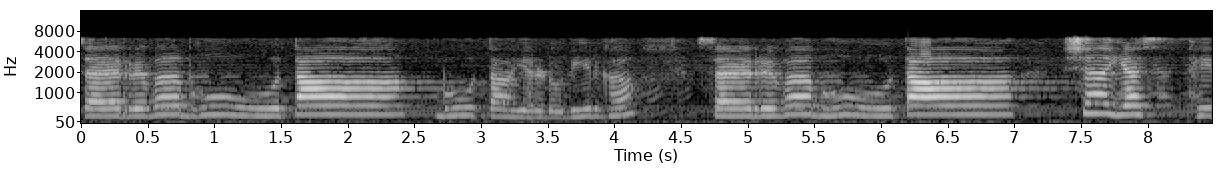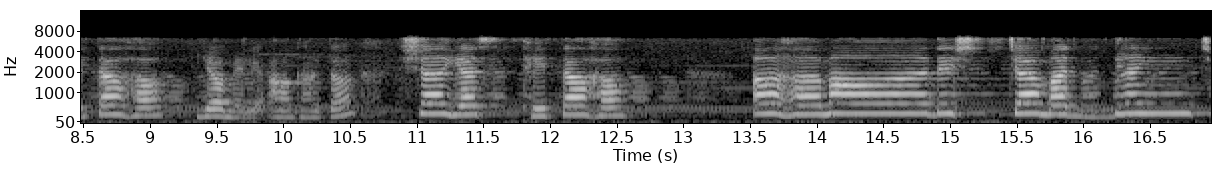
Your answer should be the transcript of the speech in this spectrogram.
सर्वभूता भूता एरडु दीर्घ सर्वभूता शयस्थितः मेले आघात शयस्थितः अहमादिश्च मध्यञ्च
